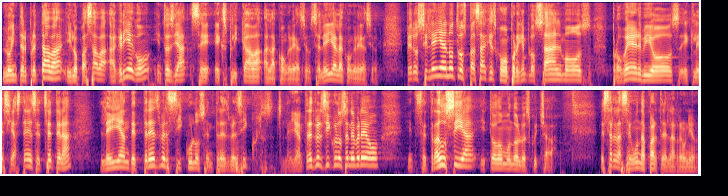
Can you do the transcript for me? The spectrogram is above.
lo interpretaba y lo pasaba a griego, y entonces ya se explicaba a la congregación, se leía a la congregación. Pero si leían otros pasajes como por ejemplo Salmos, Proverbios, Eclesiastés, etcétera, leían de tres versículos en tres versículos. Leían tres versículos en hebreo, se traducía y todo el mundo lo escuchaba. Esa era la segunda parte de la reunión.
